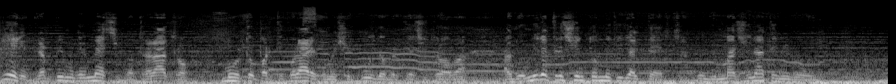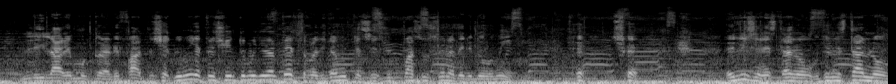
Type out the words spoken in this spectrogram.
Ieri il Gran Premio del Messico, tra l'altro molto particolare come circuito perché si trova a 2300 metri di altezza, quindi immaginatevi voi lì l'area è molto rarefatta, cioè 2300 metri di altezza praticamente sei sul passo sera delle Dolomiti, cioè, e lì se ne stanno, se ne stanno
